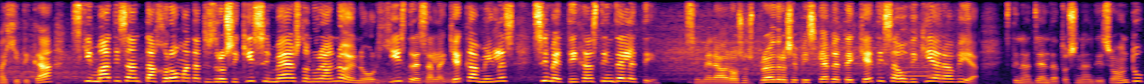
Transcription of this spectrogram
Μαχητικά σχημάτισαν τα χρώματα της ρωσικής σημαίας στον ουρανό, ενώ ορχήστρες αλλά και καμήλες συμμετείχαν στην τελετή. Σήμερα ο Ρώσος πρόεδρος επισκέπτεται και τη Σαουδική Αραβία. Στην ατζέντα των συναντήσεών του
